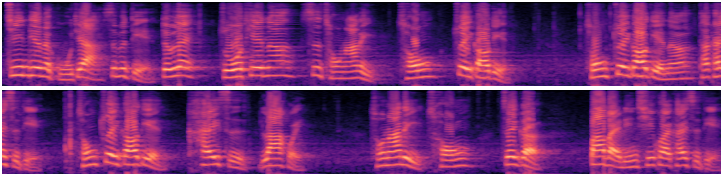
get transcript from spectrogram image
今天的股价是不是跌？对不对？昨天呢是从哪里？从最高点，从最高点呢它开始跌，从最高点开始拉回，从哪里？从这个八百零七块开始跌。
